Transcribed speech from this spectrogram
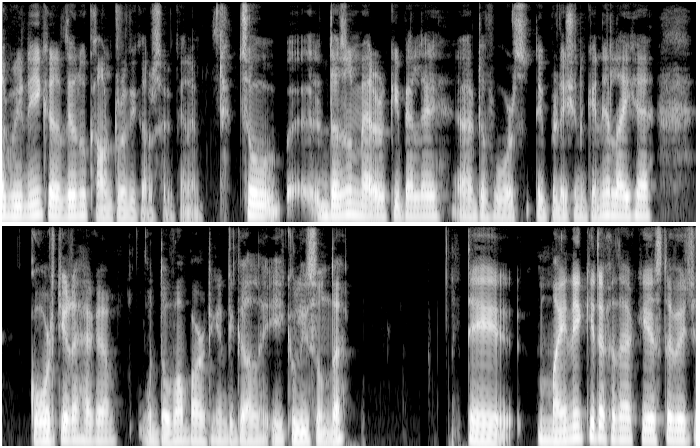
ਐਗਰੀ ਨਹੀਂ ਕਰਦੇ, ਉਹਨੂੰ ਕਾਊਂਟਰ ਵੀ ਕਰ ਸਕਦੇ ਨੇ। ਸੋ ਡਸਨਟ ਮੈਟਰ ਕਿ ਪਹਿਲੇ ਡਿਵੋਰਸ ਦੀ ਪਟੀਸ਼ਨ ਕਿਨੇ ਲਾਈ ਹੈ ਕੋਰਟ ਜਿਹੜਾ ਹੈਗਾ, ਉਹ ਦੋਵਾਂ ਪਾਰਟੀਆਂ ਦੀ ਗੱਲ ਇਕੁਅਲੀ ਸੁਣਦਾ ਤੇ ਮਾਇਨੇ ਕੀ ਰੱਖਦਾ ਕੇਸ ਦੇ ਵਿੱਚ?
